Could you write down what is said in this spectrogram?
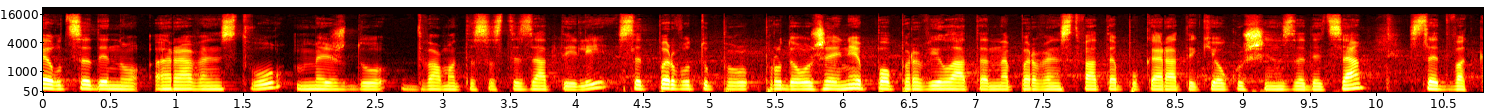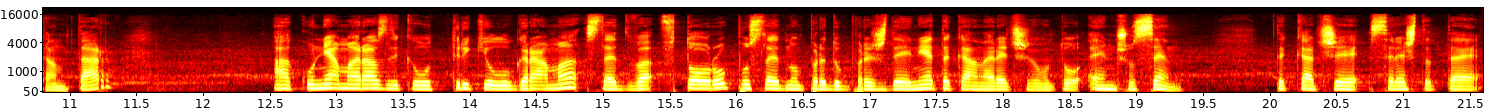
бе отсъдено равенство между двамата състезатели след първото продължение по правилата на първенствата по карате Киокушин за деца. Следва кантар. Ако няма разлика от 3 кг, следва второ последно предупреждение, така нареченото енчосен. Така че срещата е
